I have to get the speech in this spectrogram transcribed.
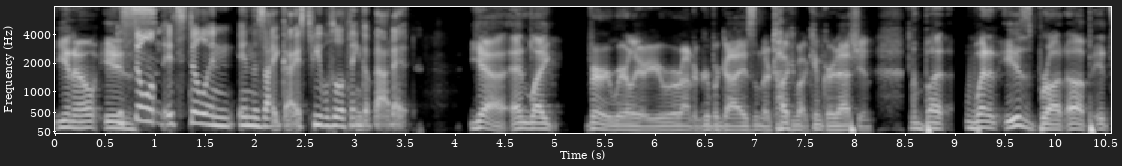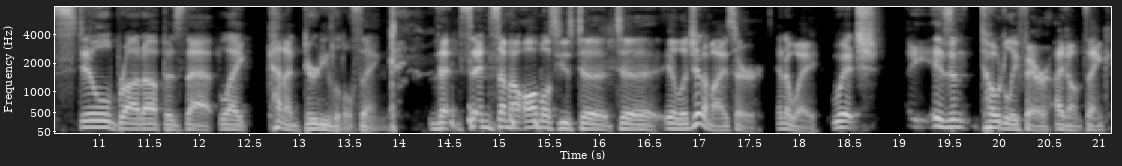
you know, is It's still it's still in in the zeitgeist. People still think about it. yeah, and like very rarely are you around a group of guys and they're talking about Kim Kardashian, but when it is brought up, it's still brought up as that like kind of dirty little thing that and somehow almost used to to illegitimize her in a way, which isn't totally fair. I don't think.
